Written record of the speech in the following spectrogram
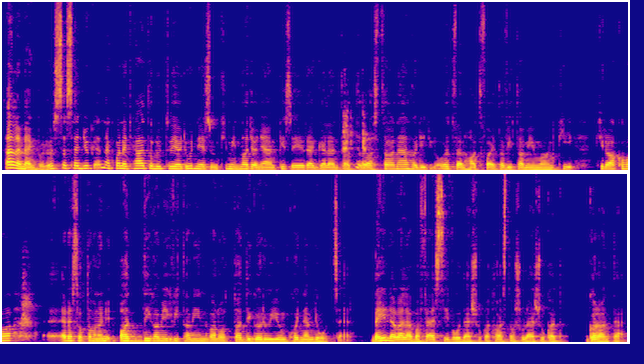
Elemekből összeszedjük, ennek van egy hátulütője, hogy úgy nézünk ki, mint nagyanyánk izé reggelent az asztalnál, hogy így 56 fajta vitamin van ki, kirakva. Erre szoktam mondani, hogy addig, amíg vitamin van ott, addig örüljünk, hogy nem gyógyszer. De így legalább a felszívódásukat, hasznosulásukat garantál,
